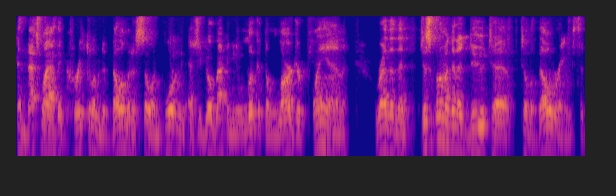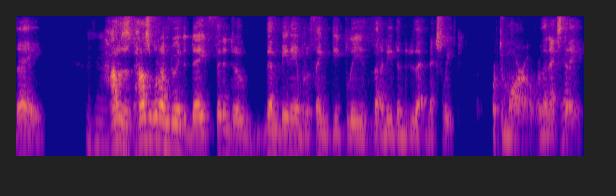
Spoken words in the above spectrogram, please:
And that's why I think curriculum development is so important as you go back and you look at the larger plan rather than just what am I going to do to till the bell rings today? Mhm. How does how does what I'm doing today fit into them being able to think deeply that I need them to do that next week or tomorrow or the next Yeah. day?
